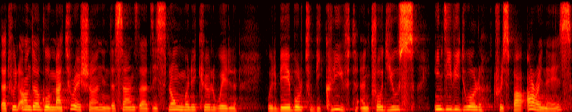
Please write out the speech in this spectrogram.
that will undergo maturation in the sense that this long molecule will, will be able to be cleaved and produce individual CRISPR RNAs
